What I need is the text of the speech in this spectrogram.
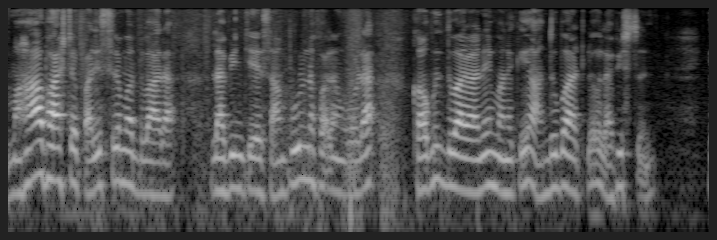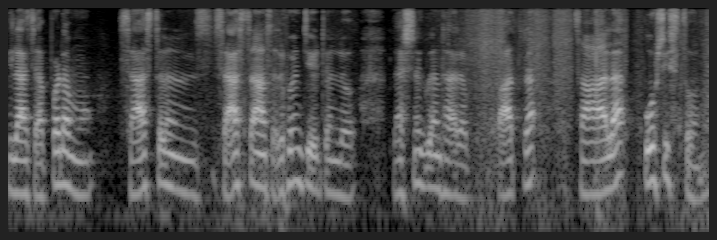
మహాభాష్య పరిశ్రమ ద్వారా లభించే సంపూర్ణ ఫలం కూడా కౌముది ద్వారానే మనకి అందుబాటులో లభిస్తుంది. ఇలా చెప్పడము శాస్త్ర శాస్త్రాన్ని సులభం చేయటంలో లక్షణ గ్రంథాల పాత్ర చాలా పోషిస్తోంది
